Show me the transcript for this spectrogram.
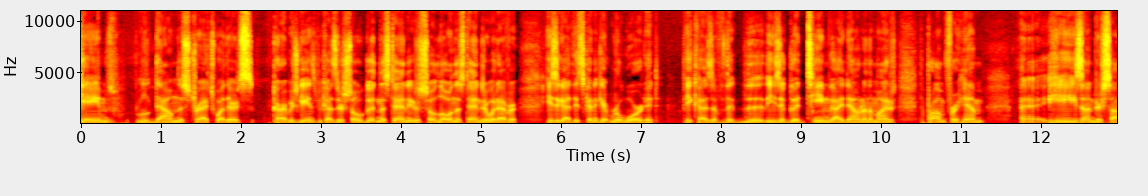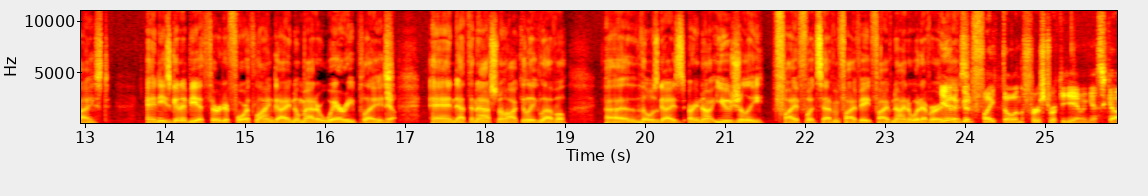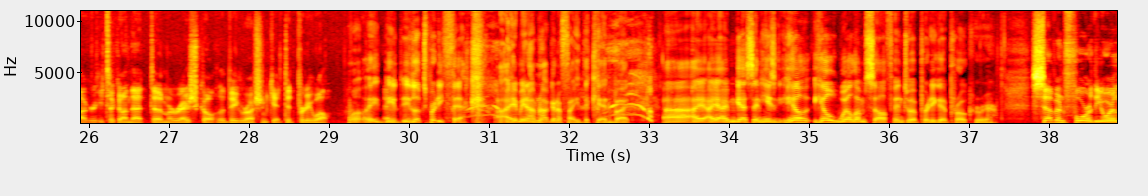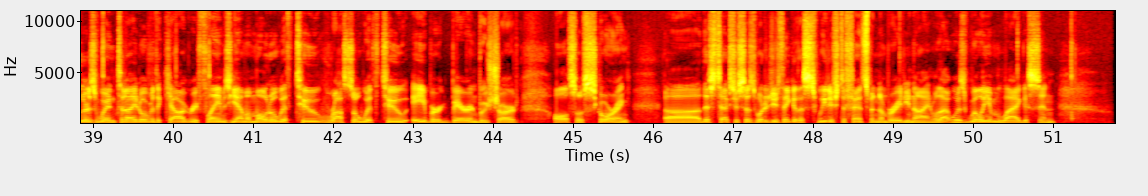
games down the stretch, whether it's garbage games because they're so good in the standings or so low in the standings or whatever, he's a guy that's going to get rewarded because of the, the he's a good team guy down in the minors. The problem for him, uh, he's undersized. And he's going to be a third or fourth line guy no matter where he plays. Yep. And at the National Hockey League level, uh, those guys are not usually five foot seven, five eight, five nine, or whatever it He is. had a good fight though in the first rookie game against Calgary. He took on that uh, Merezhko, the big Russian kid. Did pretty well. Well, he, he, he looks pretty thick. I mean, I'm not going to fight the kid, but uh, I, I'm guessing he's he'll he'll will himself into a pretty good pro career. 7 4, the Oilers win tonight over the Calgary Flames. Yamamoto with two, Russell with two, Aberg, Barron, Bouchard also scoring. Uh, this texter says, What did you think of the Swedish defenseman number 89? Well, that was William Lagesson.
